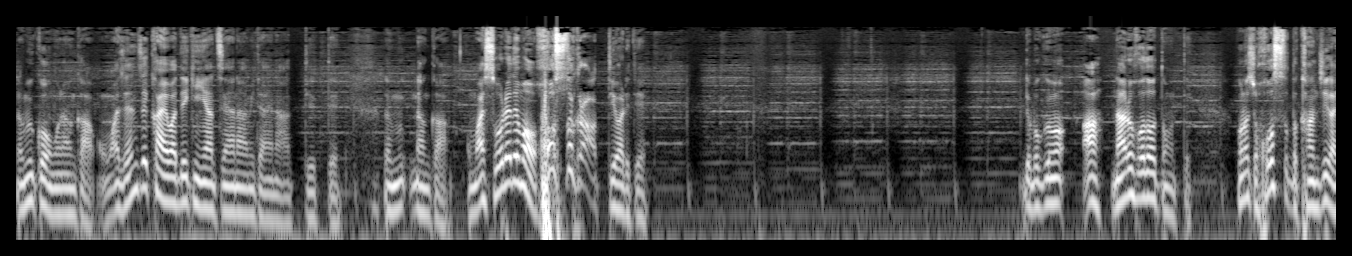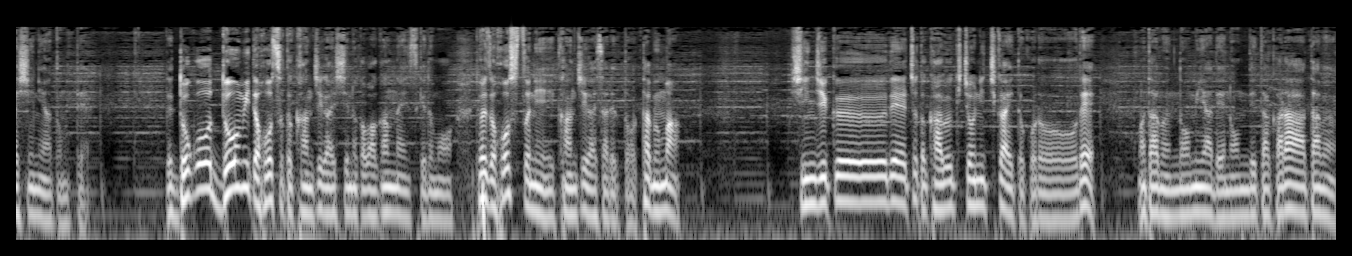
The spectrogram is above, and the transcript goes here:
向こうもなんか、お前全然会話できんやつやな、みたいなって言って、なんか、お前それでもホストかって言われて。で、僕も、あ、なるほどと思って。この人ホストと勘違いしんねやと思って。で、どこをどう見てホストと勘違いしてるのかわかんないんですけども、とりあえずホストに勘違いされると、多分まあ、新宿でちょっと歌舞伎町に近いところで、まあ多分飲み屋で飲んでたから、多分、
